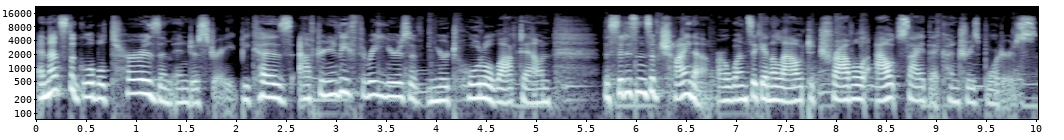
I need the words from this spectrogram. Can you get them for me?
and that's the global tourism industry. Because after nearly three years of near total lockdown, the citizens of China are once again allowed to travel outside that country's borders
